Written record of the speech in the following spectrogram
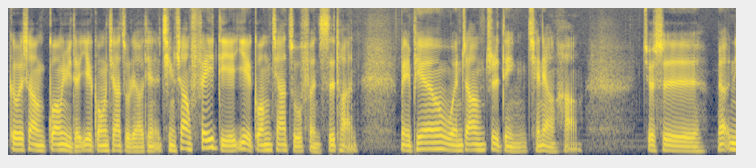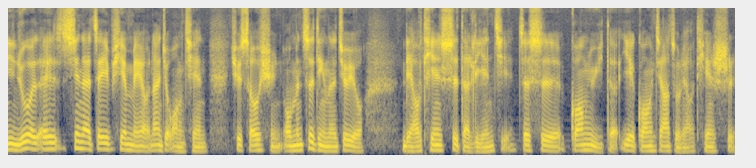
各位上光宇的夜光家族聊天，请上飞碟夜光家族粉丝团。每篇文章置顶前两行，就是没有你。如果诶现在这一篇没有，那你就往前去搜寻。我们置顶呢就有聊天室的连接，这是光宇的夜光家族聊天室。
